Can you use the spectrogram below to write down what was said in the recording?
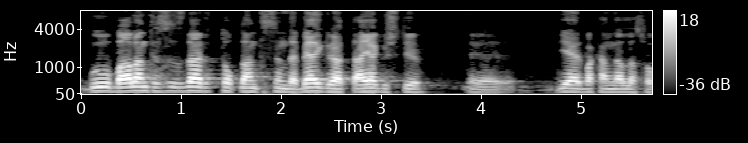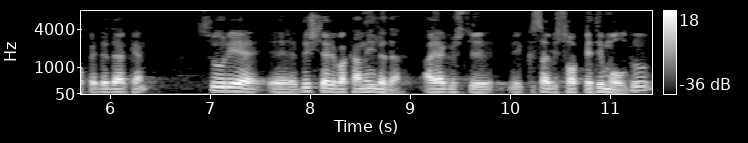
bu bağlantısızlar toplantısında Belgrad'da ayaküstü e, diğer bakanlarla sohbet ederken Suriye Dışişleri Bakanı ile de ayaküstü kısa bir sohbetim oldu.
